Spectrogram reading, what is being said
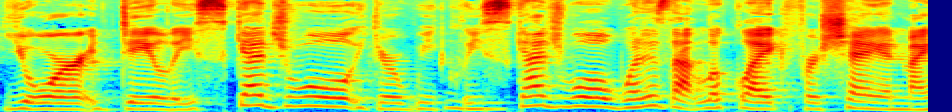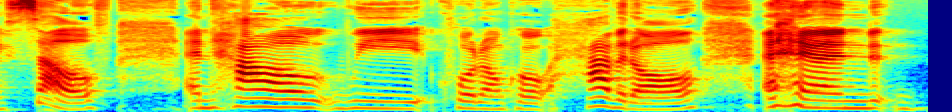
your daily schedule, your weekly mm-hmm. schedule? What does that look like for Shay and myself, and how we quote unquote have it all and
